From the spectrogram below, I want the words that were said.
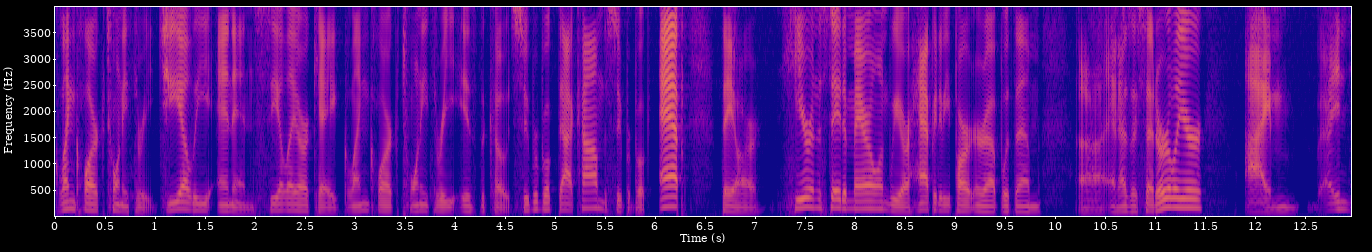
Glenn Clark 23. G L E N N C L A R K. Glenn Clark 23 is the code. Superbook.com, the Superbook app. They are here in the state of Maryland. We are happy to be partnered up with them. Uh, and as I said earlier, I'm in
